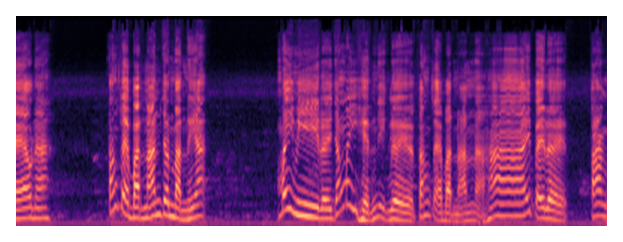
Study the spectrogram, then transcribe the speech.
แล้วนะ ตั้งแต่บัดนั้นจนบัดเนี้ย ไม่มีเลยยังไม่เห็นอีกเลย ตั้งแต่บัดนั้นอะหายไปเลย ตั้ง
